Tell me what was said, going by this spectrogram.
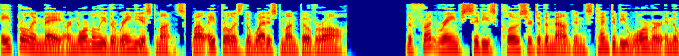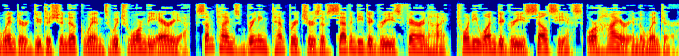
April and May are normally the rainiest months, while April is the wettest month overall. The Front Range cities closer to the mountains tend to be warmer in the winter due to Chinook winds which warm the area, sometimes bringing temperatures of 70 degrees Fahrenheit 21 degrees Celsius or higher in the winter.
